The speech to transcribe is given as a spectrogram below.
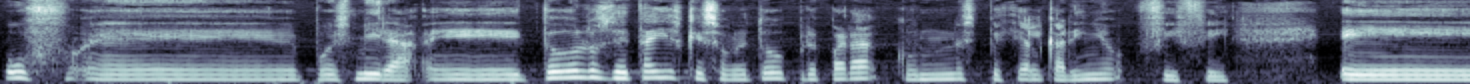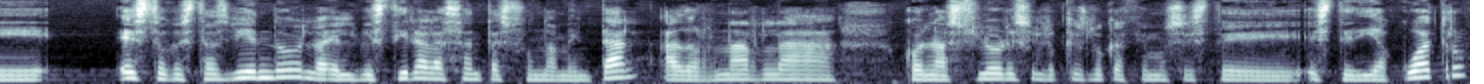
Uf, eh, pues mira, eh, todos los detalles que sobre todo prepara con un especial cariño Fifi. Eh, esto que estás viendo, el vestir a la santa es fundamental, adornarla con las flores, lo que es lo que hacemos este, este día 4,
